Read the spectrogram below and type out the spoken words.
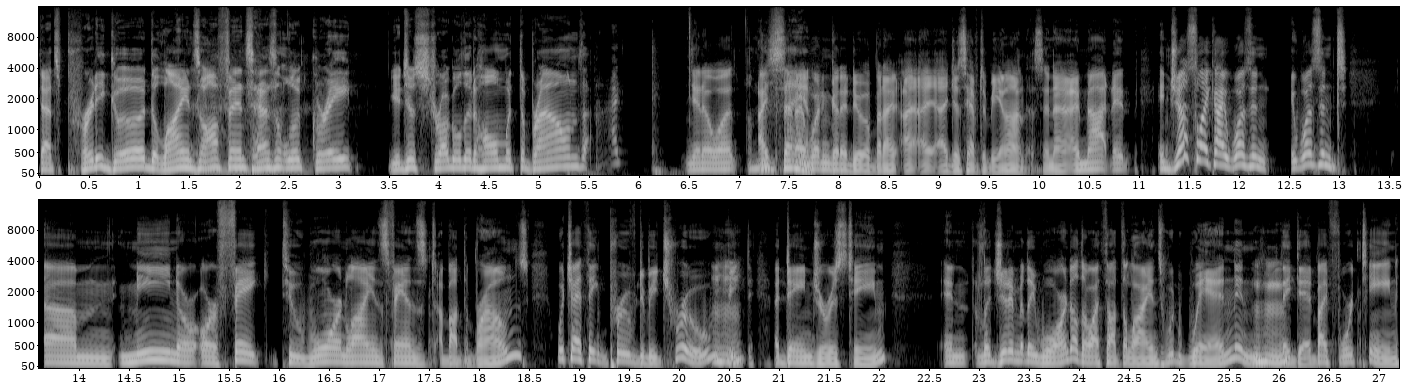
That's pretty good. The Lions offense hasn't looked great. You just struggled at home with the Browns. I, You know what? I said I wasn't going to do it, but I, I I just have to be honest, and I, I'm not. It, and just like I wasn't, it wasn't um, mean or or fake to warn Lions fans about the Browns, which I think proved to be true. Mm-hmm. Be a dangerous team, and legitimately warned. Although I thought the Lions would win, and Mhm. they did by 14.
